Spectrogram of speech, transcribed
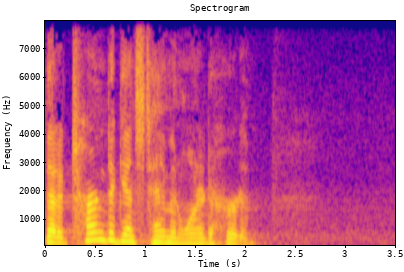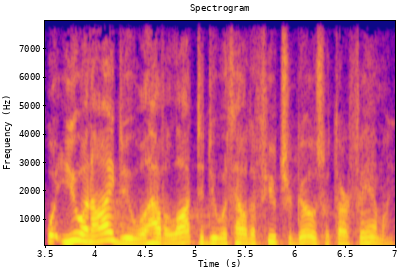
that had turned against him and wanted to hurt him? What you and I do will have a lot to do with how the future goes with our family.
